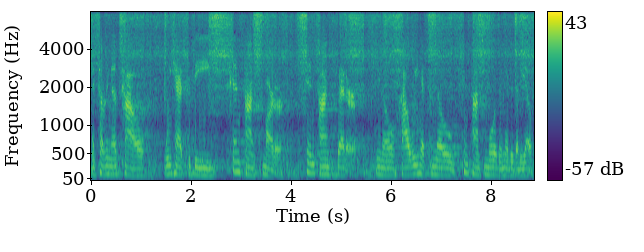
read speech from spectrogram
and telling us how we had to be 10 times smarter, 10 times better, you know, how we had to know 10 times more than everybody else.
